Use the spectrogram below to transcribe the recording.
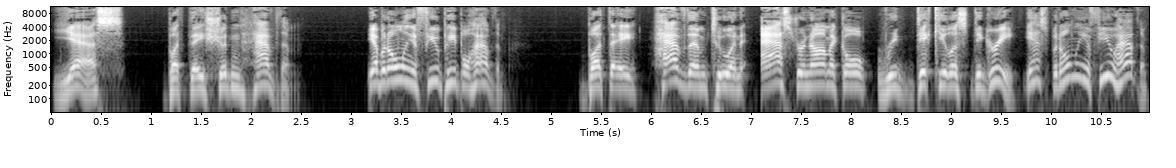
Yes, but they shouldn't have them. Yeah, but only a few people have them. But they have them to an astronomical, ridiculous degree. Yes, but only a few have them.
